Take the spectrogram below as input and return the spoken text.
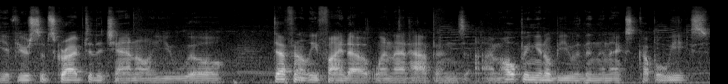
if you're subscribed to the channel, you will definitely find out when that happens. I'm hoping it'll be within the next couple weeks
